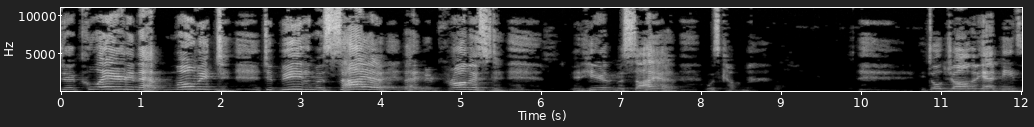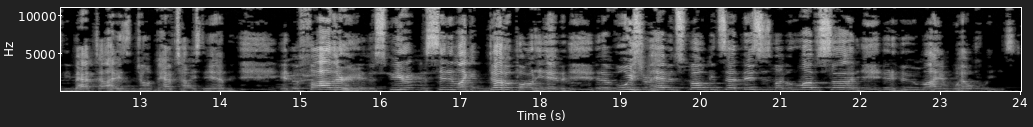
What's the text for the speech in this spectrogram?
declared in that moment to be the Messiah that had been promised. And here the Messiah was come. He told John that he had needs to be baptized, and John baptized him. And the Father and the Spirit descended like a dove upon him, and a voice from heaven spoke and said, This is my beloved Son, in whom I am well pleased.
